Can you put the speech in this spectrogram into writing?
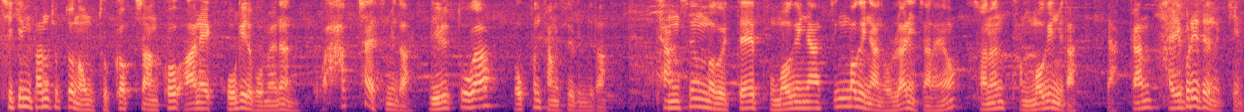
튀김 반죽도 너무 두껍지 않고 안에 고기를 보면은 꽉 차 있습니다. 밀도가 높은 탕수육입니다. 탕수육 먹을 때 부먹이냐 찍먹이냐 논란이 있잖아요. 저는 단먹입니다. 약간 하이브리드 느낌.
